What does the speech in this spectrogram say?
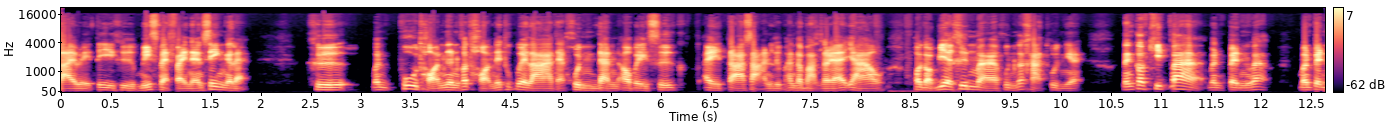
Liability คือ Mismatch Financing นั่นแหละ คือมันผู้ถอนเงินเขาถอนได้ทุกเวลา แต่คุณดันเอาไปซื้อไอตราสารหรือพันธบัตรระยะยาว พอดอกเบี้ยขึ้นมาคุณก็ขาดทุนไงนั่นก็คิดว่ามันเป็นว่ามันเป็น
